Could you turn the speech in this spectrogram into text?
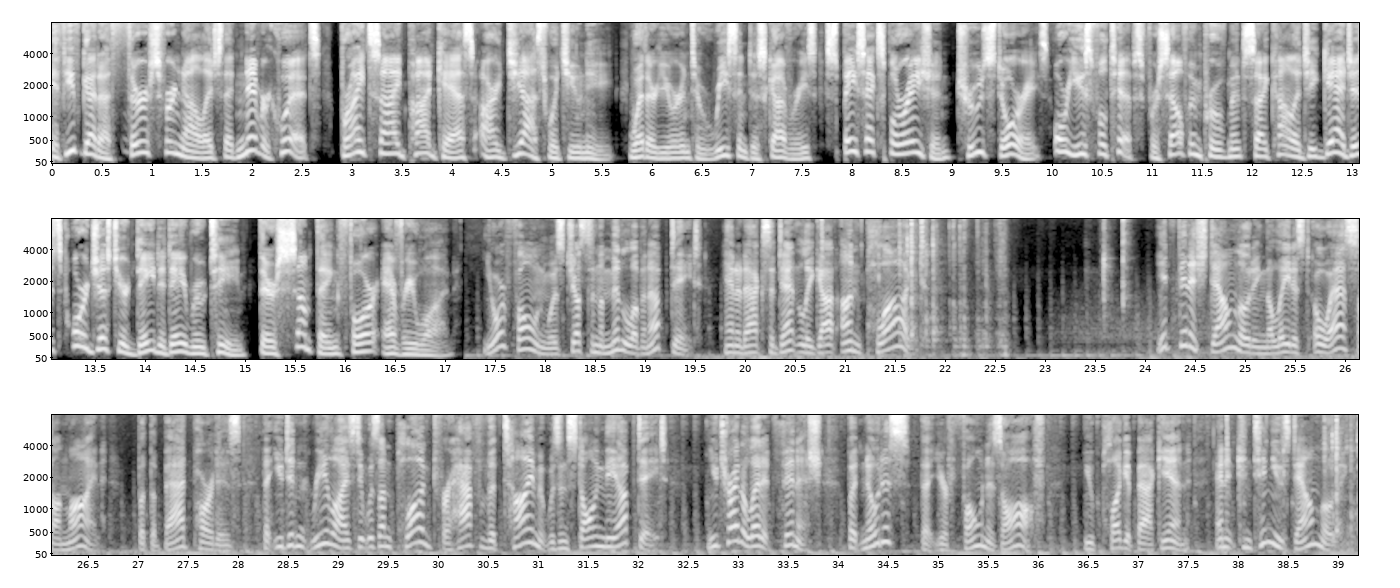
If you've got a thirst for knowledge that never quits, Brightside Podcasts are just what you need. Whether you're into recent discoveries, space exploration, true stories, or useful tips for self improvement, psychology, gadgets, or just your day to day routine, there's something for everyone. Your phone was just in the middle of an update, and it accidentally got unplugged. It finished downloading the latest OS online, but the bad part is that you didn't realize it was unplugged for half of the time it was installing the update. You try to let it finish, but notice that your phone is off. You plug it back in, and it continues downloading.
